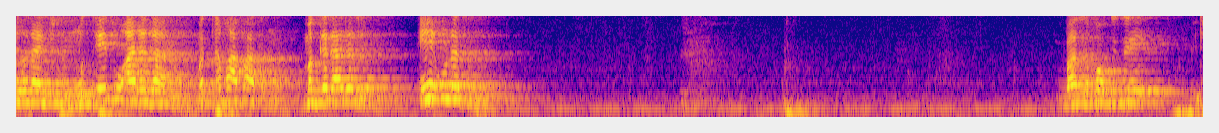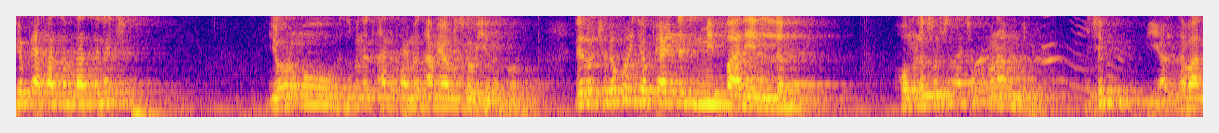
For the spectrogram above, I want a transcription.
ሊሆን አይችልም። ውጤቱ አደጋ ነው፣ መጠፋፋት ነው፣ መገዳደል ነው። ይሄ እውነት ነው። ባለፈው ጊዜ ኢትዮጵያ ካልተበታተነች የኦሮሞ ሕዝብ ነፃነት አይመጣም ያሉ ሰውዬ ነበሩ። ሌሎቹ ደግሞ ኢትዮጵያዊነት የሚባል የለም ሆምለሶች ናቸው ምናምን ብለው እችም ያልተባለ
